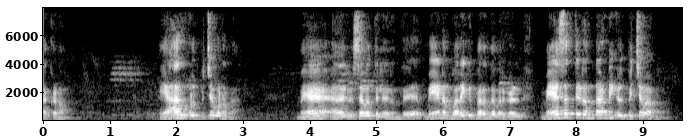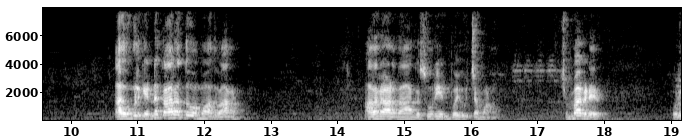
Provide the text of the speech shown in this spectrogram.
லக்கணம். யார் உங்களுக்கு பிச்சை போடணும் மே அதாவது ரிசவத்திலிருந்து மீனம் வரைக்கும் பிறந்தவர்கள் மேசத்திடம்தான் நீங்கள் பிச்சை வாங்கணும். அது உங்களுக்கு என்ன காரத்துவமோ அது வாங்கணும். அதனால தான் அங்கே சூரியன் போய் உச்சமானோம் சும்மா கிடையாது. ஒரு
